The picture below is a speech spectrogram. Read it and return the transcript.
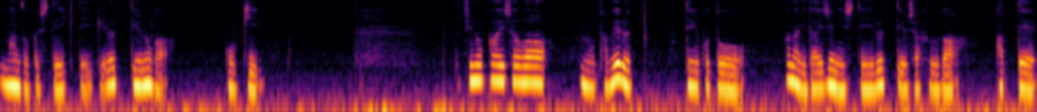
満足して生きていけるっていうのが大きい。うちの会社はの食べるっていうことをかなり大事にしているっていう社風があって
